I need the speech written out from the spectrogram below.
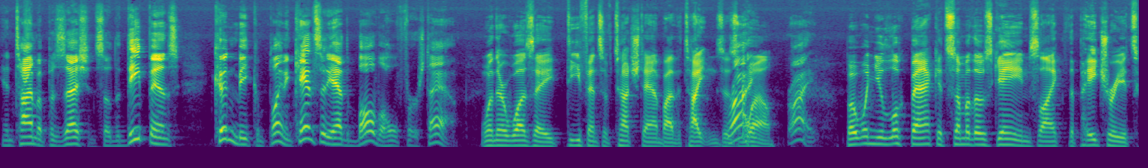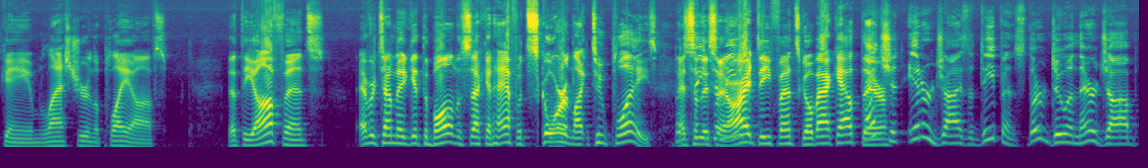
in time of possession. So the defense couldn't be complaining. Kansas City had the ball the whole first half. When there was a defensive touchdown by the Titans as right, well. Right. But when you look back at some of those games, like the Patriots game last year in the playoffs, that the offense, every time they get the ball in the second half, would score in like two plays. But and so they say, me, all right, defense, go back out there. That should energize the defense. They're doing their job,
